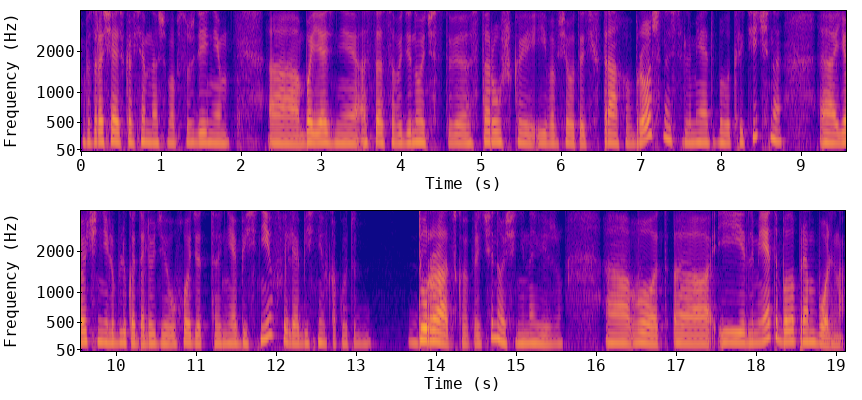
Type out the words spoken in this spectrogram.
возвращаясь ко всем нашим обсуждениям э, боязни остаться в одиночестве старушкой и вообще вот этих страхов брошенности, для меня это было критично. Э, я очень не люблю, когда люди уходят, не объяснив или объяснив какую-то дурацкую причину, вообще ненавижу. Э, вот. И для меня это было прям больно.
